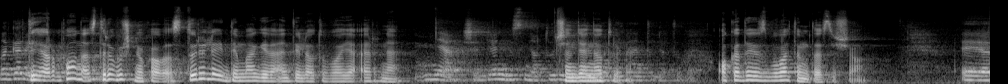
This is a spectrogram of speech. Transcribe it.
Na gerai. Tai ar ponas Trivušniukovas turi leidimą gyventi Lietuvoje ar ne? Ne, šiandien jis neturi šiandien neturi. gyventi Lietuvoje. O kada jis buvo atimtas iš jo? E,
